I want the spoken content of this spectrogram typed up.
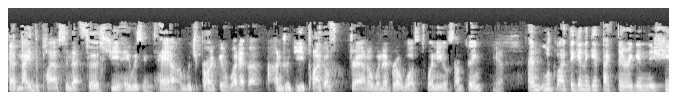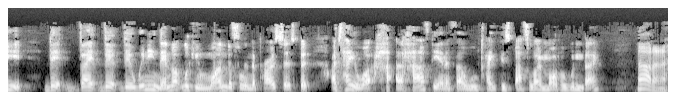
that made the playoffs in that first year he was in town, which broke a whatever 100 year playoff drought or whatever it was, 20 or something. Yep. And look like they're going to get back there again this year. They're, they, they're, they're winning. They're not looking wonderful in the process, but I tell you what, h- half the NFL will take this Buffalo model, wouldn't they? I don't know.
